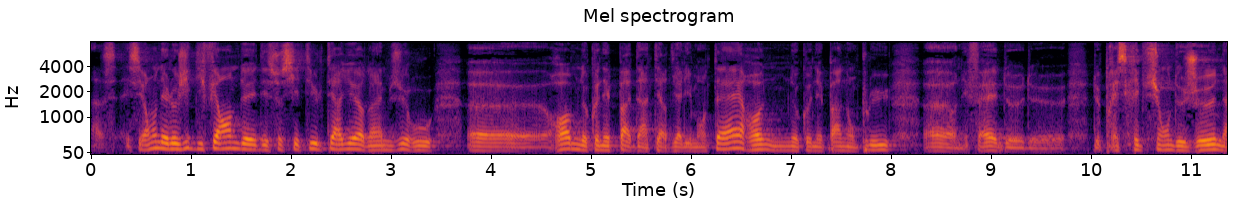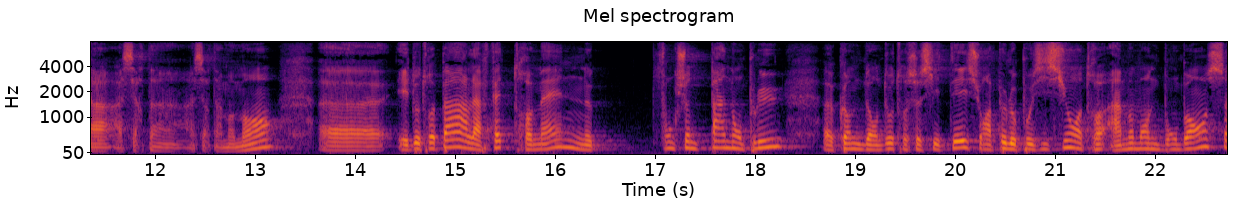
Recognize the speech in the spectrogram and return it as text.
Ah, c'est vraiment des logiques différentes des, sociétés ultérieures, dans la mesure où euh, Rome ne connaît pas d'interdit alimentaire, Rome ne connaît pas non plus, en effet, de, prescription de jeûne à, certains, à certains moments. et d'autre part, la fête romaine ne fonctionne pas non plus euh, comme dans d'autres sociétés, sur un peu l'opposition entre un moment de bombance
